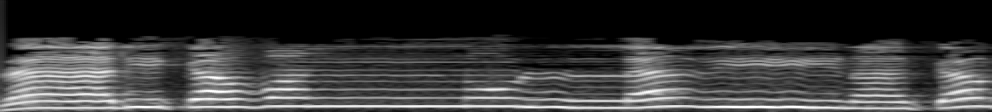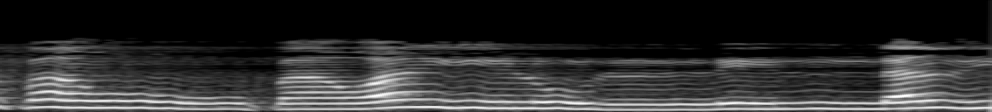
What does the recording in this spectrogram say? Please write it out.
ذلك ظن الذين كفروا فويل للذين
